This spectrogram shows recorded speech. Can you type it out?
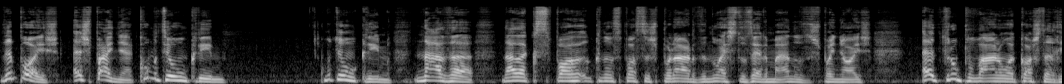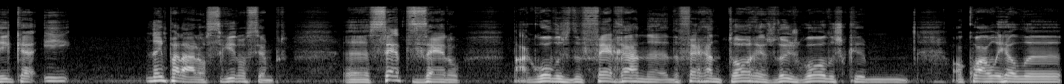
Depois, a Espanha cometeu um crime cometeu um crime. Nada, nada que, se que não se possa esperar de nossos hermanos espanhóis. Atropelaram a Costa Rica e nem pararam, seguiram sempre. Uh, eh, 7-0. Pá, golos de Ferran, de Ferran Torres, dois golos que, ao qual ele uh,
